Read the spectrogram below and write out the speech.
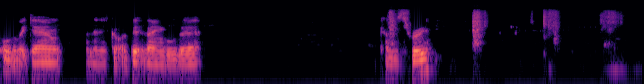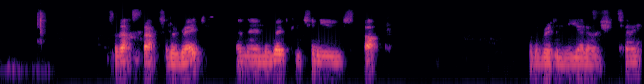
all the way down, and then it's got a bit of angle there, comes through. So that's that for the red, and then the red continues up, or the red and the yellow, I should say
